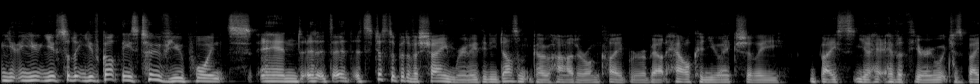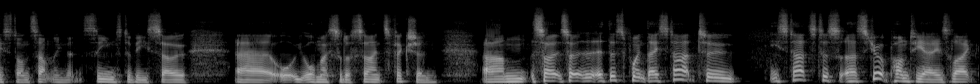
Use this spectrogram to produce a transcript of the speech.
you, you you sort of you've got these two viewpoints, and it, it, it's just a bit of a shame, really, that he doesn't go harder on Klaber about how can you actually base you know, have a theory which is based on something that seems to be so uh, almost sort of science fiction. Um, so so at this point they start to. He starts to uh, Stewart Pontier is like,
